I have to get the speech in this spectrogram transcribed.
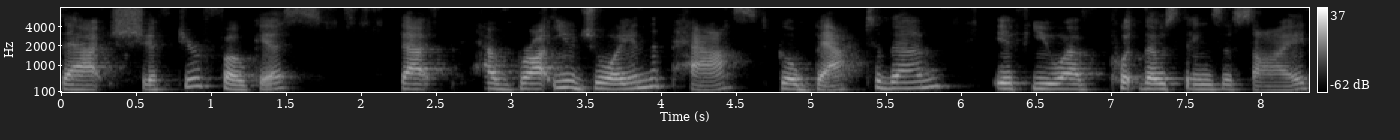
that shift your focus, that have brought you joy in the past. Go back to them if you have put those things aside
